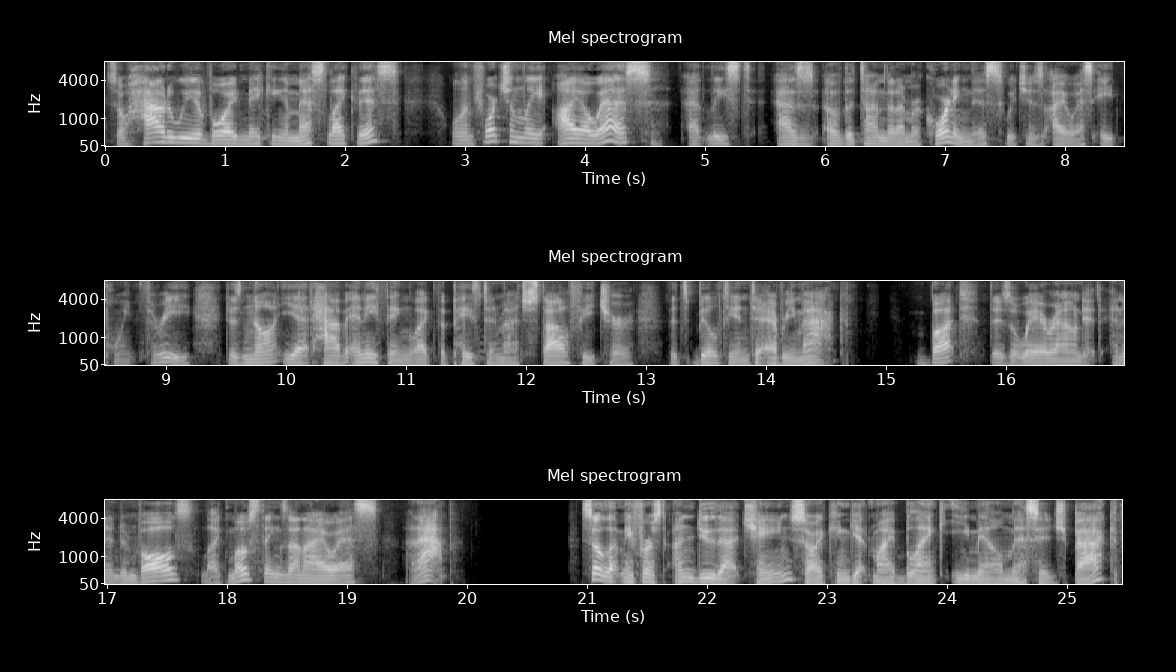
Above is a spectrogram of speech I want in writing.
So, how do we avoid making a mess like this? Well, unfortunately, iOS, at least as of the time that I'm recording this, which is iOS 8.3, does not yet have anything like the paste and match style feature that's built into every Mac. But there's a way around it, and it involves, like most things on iOS, an app. So let me first undo that change so I can get my blank email message back.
